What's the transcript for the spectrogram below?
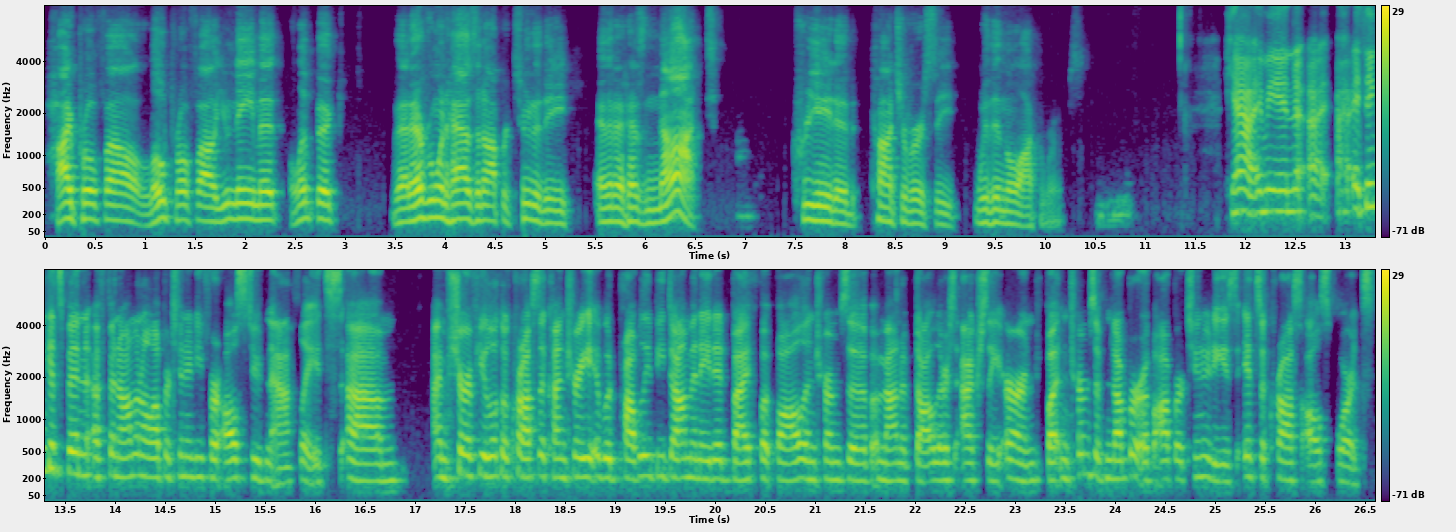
high profile low profile you name it olympic that everyone has an opportunity and that it has not created controversy within the locker rooms. Yeah, I mean, I, I think it's been a phenomenal opportunity for all student athletes. Um, I'm sure if you look across the country, it would probably be dominated by football in terms of amount of dollars actually earned. But in terms of number of opportunities, it's across all sports.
